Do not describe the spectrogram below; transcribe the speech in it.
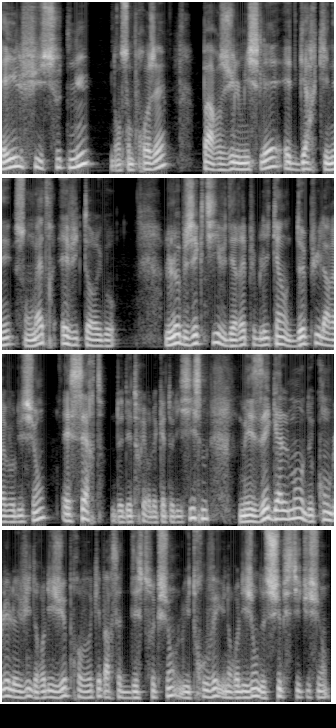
Et il fut soutenu dans son projet par Jules Michelet, Edgar Quinet, son maître, et Victor Hugo. L'objectif des républicains depuis la Révolution, est certes de détruire le catholicisme, mais également de combler le vide religieux provoqué par cette destruction, lui trouver une religion de substitution.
